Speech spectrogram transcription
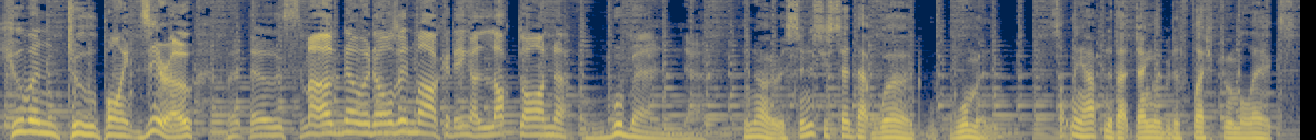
Human 2.0, but those smug know-it-alls in marketing are locked on woman. You know, as soon as you said that word, woman, something happened to that dangly bit of flesh between my legs.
